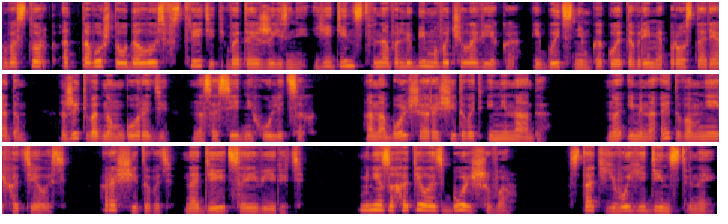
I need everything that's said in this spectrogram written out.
Восторг от того, что удалось встретить в этой жизни единственного любимого человека и быть с ним какое-то время просто рядом, жить в одном городе, на соседних улицах. А на большее рассчитывать и не надо. Но именно этого мне и хотелось. Рассчитывать, надеяться и верить. Мне захотелось большего. Стать его единственной.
